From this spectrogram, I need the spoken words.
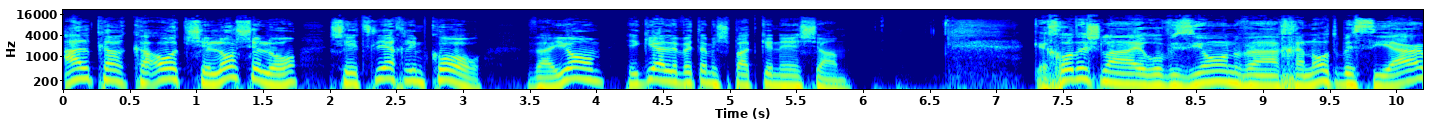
על קרקעות שלו שלו שהצליח למכור. והיום הגיע לבית המשפט כנאשם. כחודש לאירוויזיון וההכנות בשיאן,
